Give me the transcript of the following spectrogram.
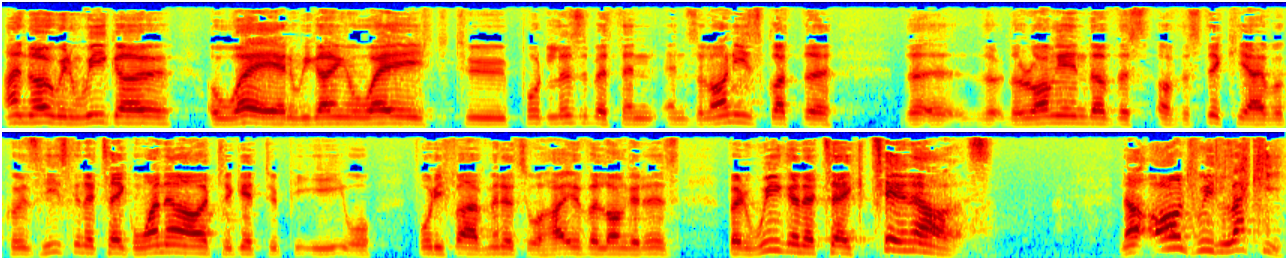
I know when we go away and we're going away to Port Elizabeth and, and Zolani's got the, the, the, the, wrong end of the, of the stick here because he's going to take one hour to get to PE or 45 minutes or however long it is, but we're going to take 10 hours. Now aren't we lucky?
